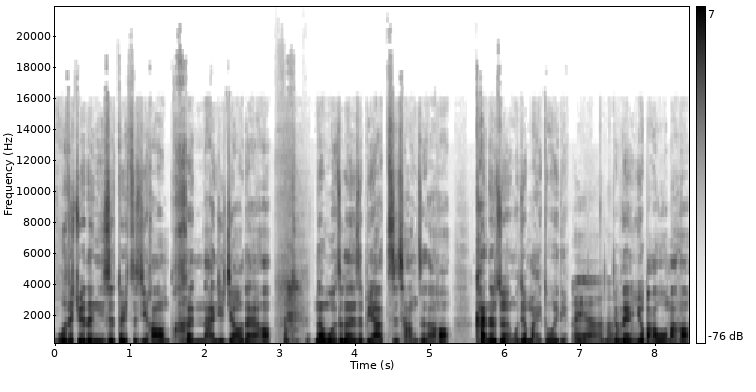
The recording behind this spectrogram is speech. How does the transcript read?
我就觉得你是对自己好像很难去交代哈。那我这个人是比较直肠子的哈，看得准我就买多一点。哎呀，对不对？有把握嘛哈。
